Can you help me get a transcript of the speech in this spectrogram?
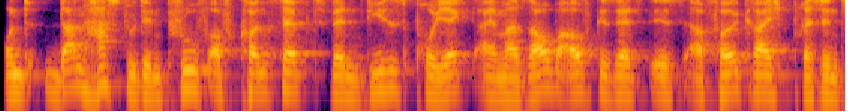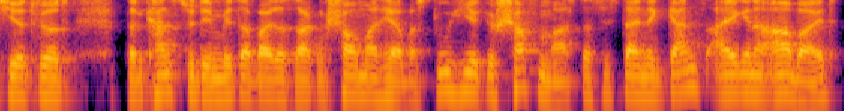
Und dann hast du den Proof of Concept, wenn dieses Projekt einmal sauber aufgesetzt ist, erfolgreich präsentiert wird, dann kannst du dem Mitarbeiter sagen, schau mal her, was du hier geschaffen hast, das ist deine ganz eigene Arbeit.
